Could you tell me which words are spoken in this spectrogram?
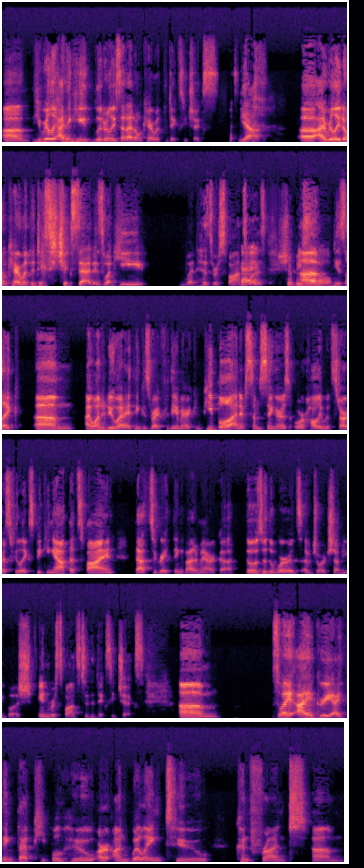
Um, he really, I think he literally said, "I don't care what the Dixie Chicks." Yeah, uh, I really don't care what the Dixie Chicks said. Is what he, what his response Okay, was. should be Um, he's like, um, I want to do what I think is right for the American people, and if some singers or Hollywood stars feel like speaking out, that's fine. That's the great thing about America. Those are the words of George W. Bush in response to the Dixie Chicks. Um, so I, I agree. I think that people who are unwilling to confront um,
